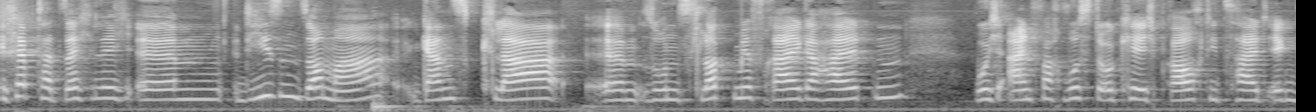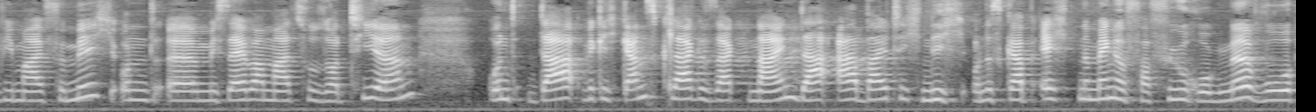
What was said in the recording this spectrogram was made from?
Ich habe tatsächlich ähm, diesen Sommer ganz klar ähm, so einen Slot mir freigehalten, wo ich einfach wusste, okay, ich brauche die Zeit irgendwie mal für mich und äh, mich selber mal zu sortieren. Und da wirklich ganz klar gesagt, nein, da arbeite ich nicht. Und es gab echt eine Menge Verführungen, ne? wo,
